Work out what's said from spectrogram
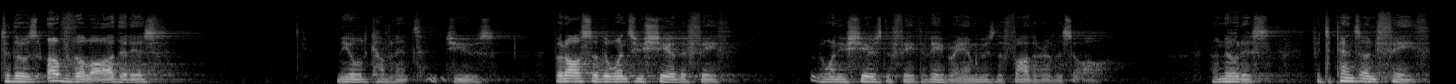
to those of the law, that is, the Old Covenant Jews, but also the ones who share the faith, the one who shares the faith of Abraham, who is the father of us all. Now, notice, if it depends on faith,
